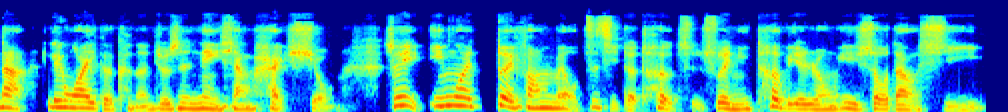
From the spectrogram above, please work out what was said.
那另外一个可能就是内向害羞，所以因为对方没有自己的特质，所以你特别容易受到吸引。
